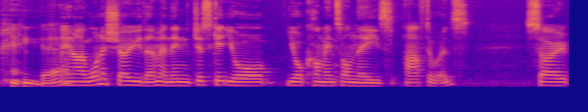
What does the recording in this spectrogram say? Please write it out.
yeah. and I want to show you them, and then just get your your comments on these afterwards. So,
